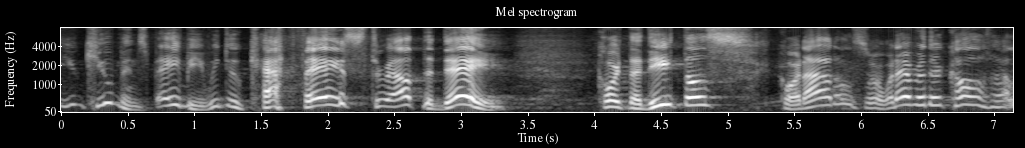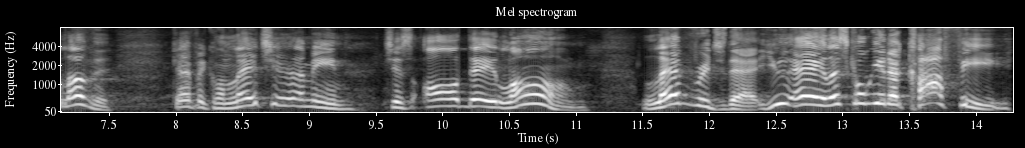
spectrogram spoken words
you Cubans, baby, we do cafes throughout the day. Cortaditos, cortados, or whatever they're called. I love it. Cafe con leche, I mean, just all day long. Leverage that. You, hey, let's go get a coffee.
